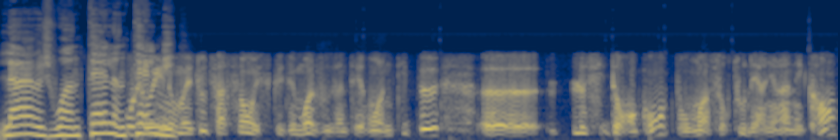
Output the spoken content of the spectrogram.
Là, je vois un tel, un Oui, tel, oui, mais non, mais de toute façon, excusez-moi, je vous interromps un petit peu. Euh, le site de rencontre, pour moi, surtout derrière un écran,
